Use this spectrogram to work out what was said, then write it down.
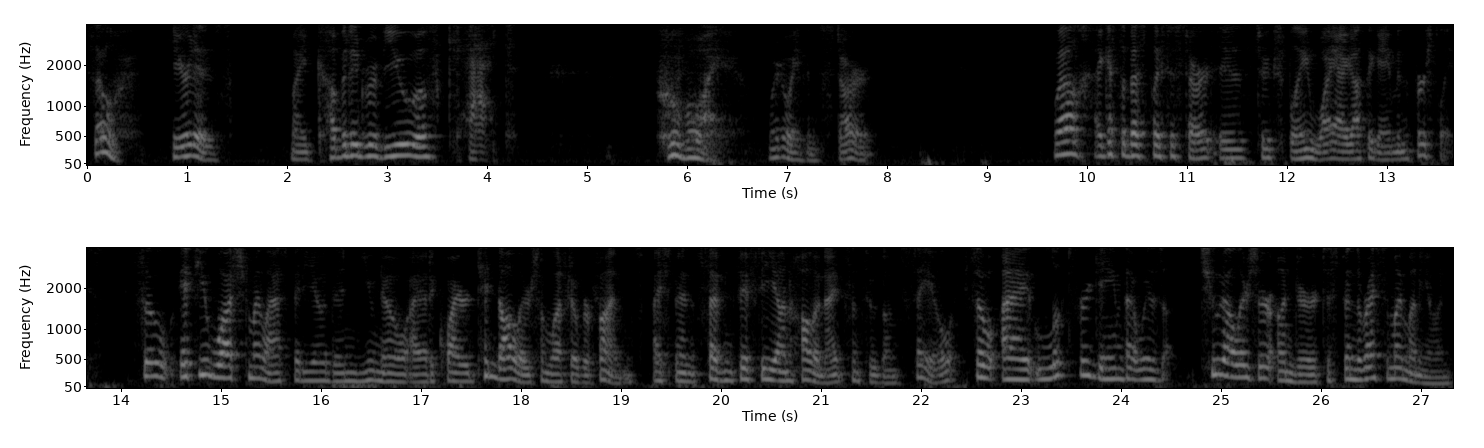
So, here it is. My coveted review of Cat. Oh boy, where do I even start? Well, I guess the best place to start is to explain why I got the game in the first place. So, if you watched my last video, then you know I had acquired $10 from leftover funds. I spent $7.50 on Hollow Knight since it was on sale, so I looked for a game that was $2 or under to spend the rest of my money on.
